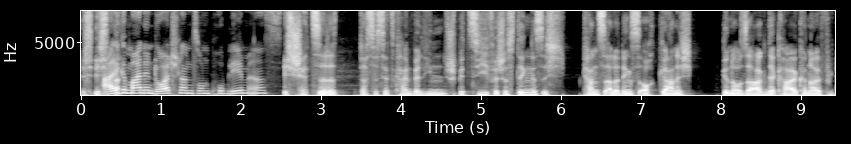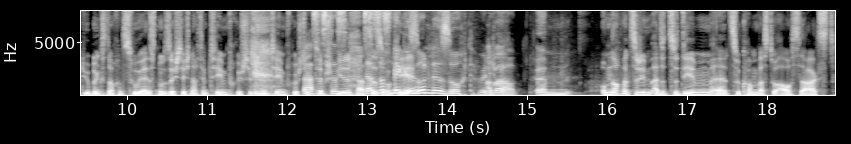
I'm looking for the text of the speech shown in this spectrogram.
Ich, ich, allgemein in Deutschland so ein Problem ist. ich schätze, dass das jetzt kein Berlin-spezifisches Ding ist. Ich kann es allerdings auch gar nicht genau sagen. Der Karl-Kanal fügt übrigens noch hinzu, er ist nur süchtig nach dem Themenfrühstück und dem Themenfrühstück Das ist, das, Tippspiel. das ist okay. eine gesunde Sucht, würde ich behaupten. ähm, um nochmal zu dem, also zu dem äh, zu kommen, was du auch sagst,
